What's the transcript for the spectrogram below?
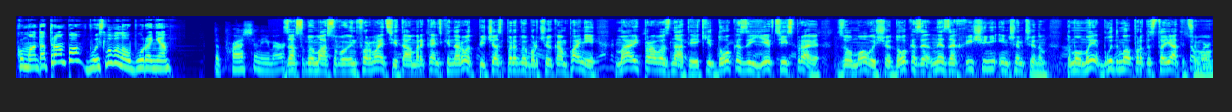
Команда Трампа висловила обурення. Засоби масової інформації та американський народ під час передвиборчої кампанії мають право знати, які докази є в цій справі, за умови, що докази не захищені іншим чином. Тому ми будемо протистояти цьому.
